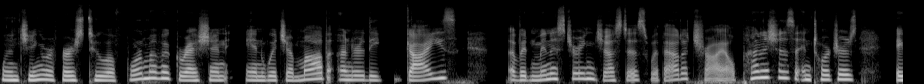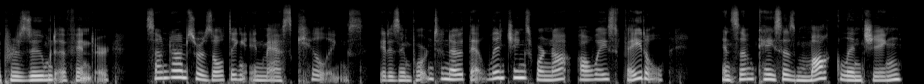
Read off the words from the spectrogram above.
lynching refers to a form of aggression in which a mob, under the guise of administering justice without a trial, punishes and tortures a presumed offender, sometimes resulting in mass killings. It is important to note that lynchings were not always fatal. In some cases, mock lynching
